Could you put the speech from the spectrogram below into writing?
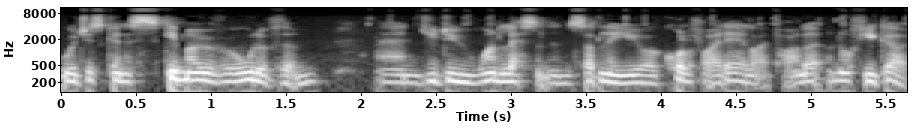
we're just going to skim over all of them and you do one lesson and suddenly you're a qualified airline pilot and off you go,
